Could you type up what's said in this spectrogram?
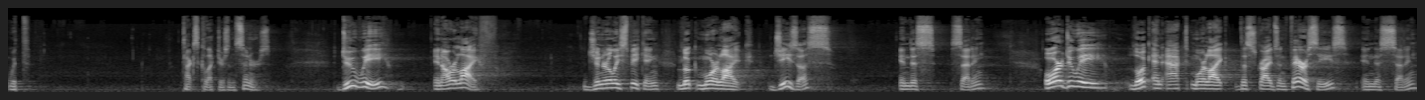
with tax collectors and sinners. Do we, in our life, generally speaking, look more like Jesus in this setting? Or do we look and act more like the scribes and Pharisees in this setting?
